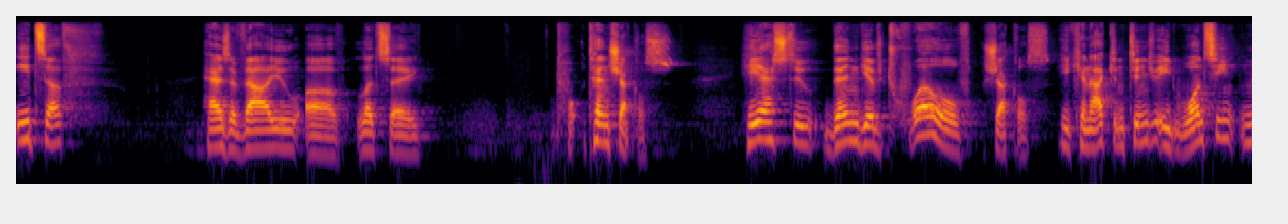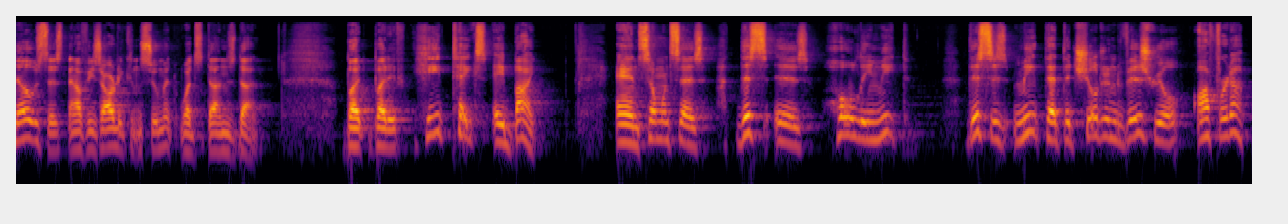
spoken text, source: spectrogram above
eats of has a value of, let's say, 10 shekels. He has to then give 12 shekels. He cannot continue eat once he knows this. Now, if he's already consumed it, what's done is done. But, but if he takes a bite and someone says, This is holy meat, this is meat that the children of Israel offered up.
